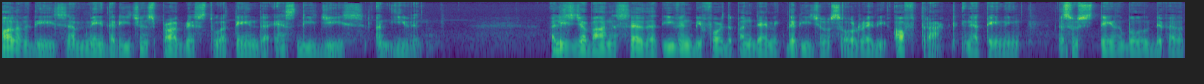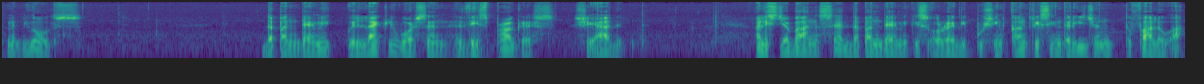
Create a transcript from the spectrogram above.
All of these have made the region's progress to attain the SDGs uneven. Alisjahbana said that even before the pandemic, the region was already off track in attaining the Sustainable Development Goals. The pandemic will likely worsen this progress, she added. Alisjahbana said the pandemic is already pushing countries in the region to follow a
